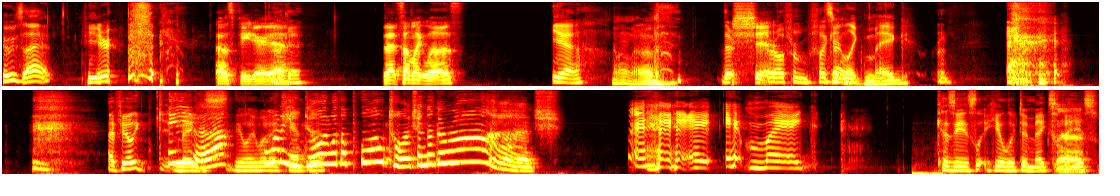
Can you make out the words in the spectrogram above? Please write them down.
Who's that? Peter? That was Peter. Yeah. Okay. Does that sound like Lois? Yeah. I don't know. They're, Shit. they're all from fucking Sound like Meg. I feel like Meg's the only one I can't do. with a blowtorch in the garage? Meg. Because he's he looked at Meg's Uh. face,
